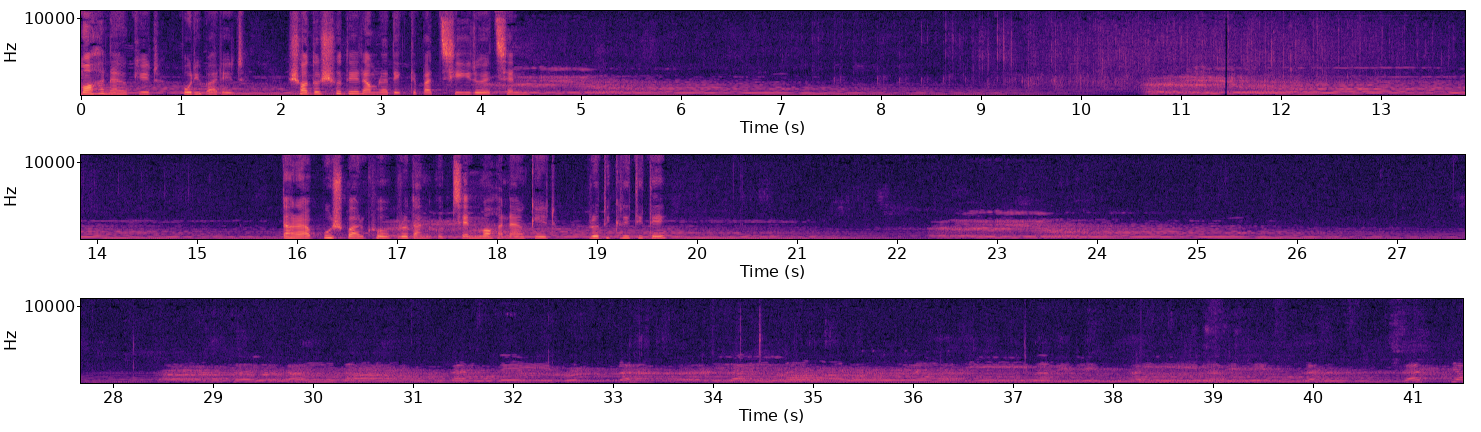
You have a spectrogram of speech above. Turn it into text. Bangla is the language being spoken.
মহানায়কের পরিবারের সদস্যদের আমরা দেখতে পাচ্ছি রয়েছেন। তারা পুষ্পার্ঘ্য প্রদান করছেন মহানায়কের প্রতিকৃতিতে।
